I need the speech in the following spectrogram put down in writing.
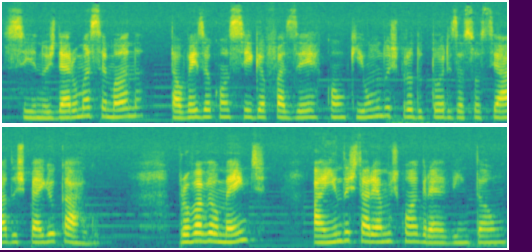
Se nos der uma semana, talvez eu consiga fazer com que um dos produtores associados pegue o cargo. Provavelmente ainda estaremos com a greve, então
